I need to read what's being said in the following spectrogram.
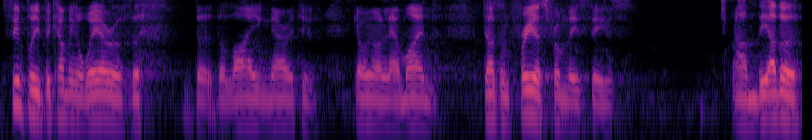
simply becoming aware of the, the, the lying narrative going on in our mind doesn't free us from these things, um, the other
